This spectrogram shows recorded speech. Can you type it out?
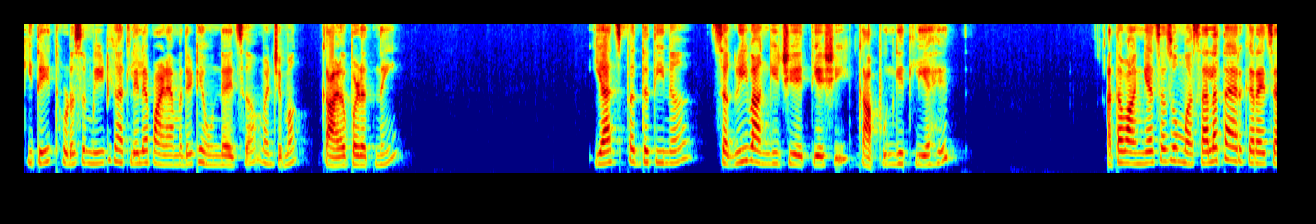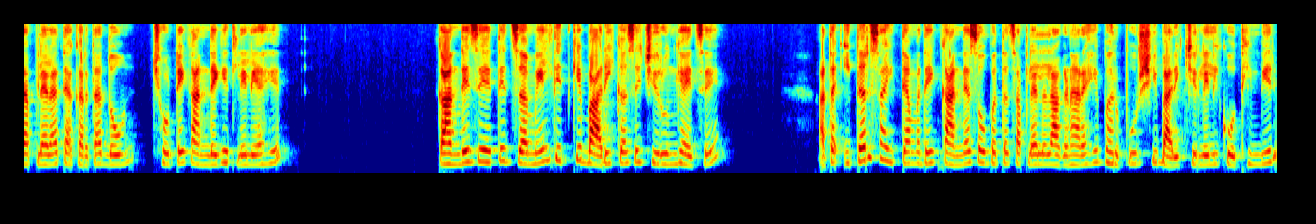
की ते थोडंसं मीठ घातलेल्या पाण्यामध्ये ठेवून द्यायचं. म्हणजे मग काळं पडत नाही. याच पद्धतीनं सगळी वांगी जी आहेत ती अशी कापून घेतली आहेत. आता वांग्याचा जो मसाला तयार करायचा आहे आपल्याला त्याकरता दोन छोटे कांदे घेतलेले आहेत. कांदे जे आहेत ते जमेल तितके बारीक असे चिरून घ्यायचे. आता इतर साहित्यामध्ये कांद्यासोबतच आपल्याला लागणार आहे भरपूरशी बारीक चिरलेली कोथिंबीर.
